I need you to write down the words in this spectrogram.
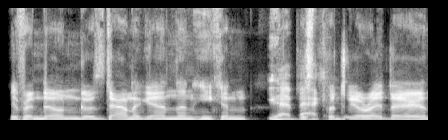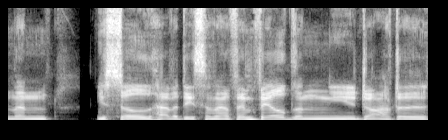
if Rendon goes down again, then he can you have just back. put Gio right there, and then you still have a decent enough infield, and you don't have to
